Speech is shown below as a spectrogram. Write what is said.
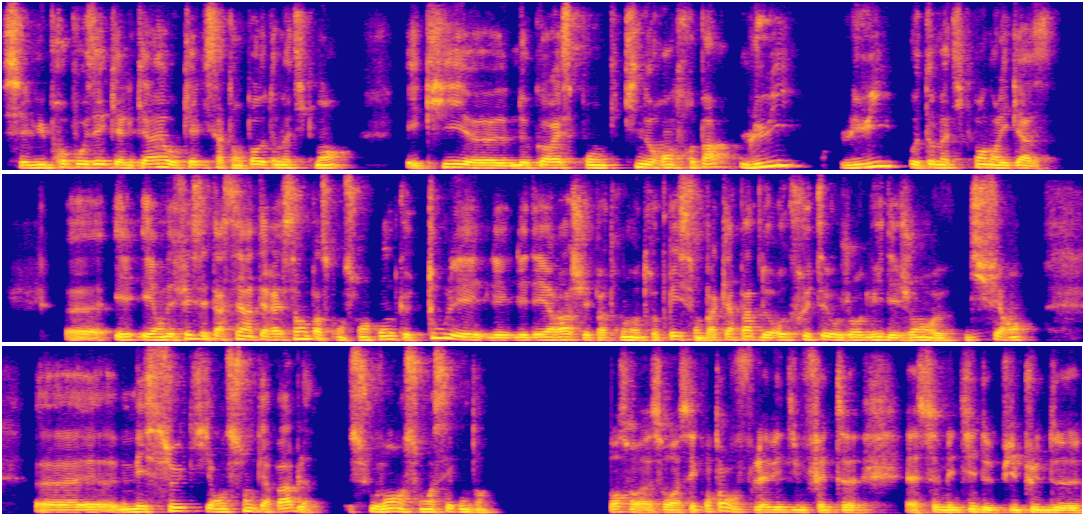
c'est lui proposer quelqu'un auquel il s'attend pas automatiquement et qui euh, ne correspond, qui ne rentre pas lui, lui automatiquement dans les cases. Euh, et, et en effet, c'est assez intéressant parce qu'on se rend compte que tous les, les, les DRH et patrons d'entreprise sont pas capables de recruter aujourd'hui des gens euh, différents, Euh, mais ceux qui en sont capables, souvent, en sont assez contents. sont, sont assez contents. Vous l'avez dit, vous faites euh, ce métier depuis plus de,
